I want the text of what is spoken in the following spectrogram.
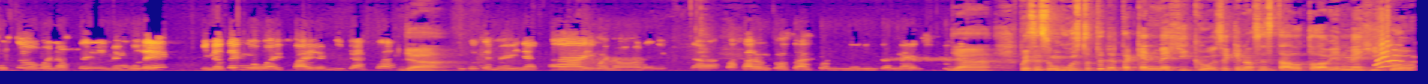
justo, bueno, me mudé y no tengo wifi en mi casa. Ya. Entonces me vine acá y bueno, nada, pasaron cosas con el internet. Ya, pues es un gusto tenerte acá en México. Sé que no has estado todavía en México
